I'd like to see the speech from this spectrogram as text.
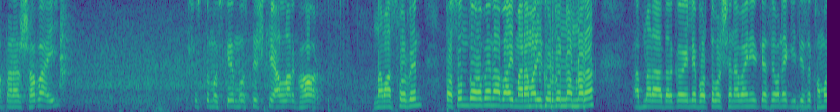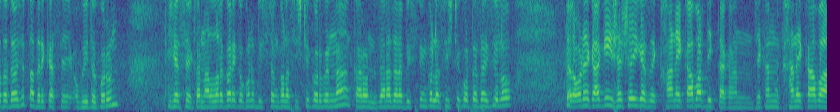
আপনারা সবাই সুস্থ মস্কে মস্তিষ্কে আল্লাহর ঘর নামাজ পড়বেন। পছন্দ হবে না ভাই, মারামারি করবেন না আপনারা। আপনারা দরকার হইলে বর্তমান সেনাবাহিনীর কাছে অনেক ইতিহাসে ক্ষমতা দেওয়া হয়েছে, তাদের কাছে অভিহিত করুন। ঠিক আছে, কারণ আল্লাহর ঘরে কখনো বিশৃঙ্খলা সৃষ্টি করবেন না, কারণ যারা যারা বিশৃঙ্খলা সৃষ্টি করতে চাইছিল, তারা অনেক আগেই শেষ হয়ে গেছে, খানে কাবার দিক তাকান। যেখান খানে কাবা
